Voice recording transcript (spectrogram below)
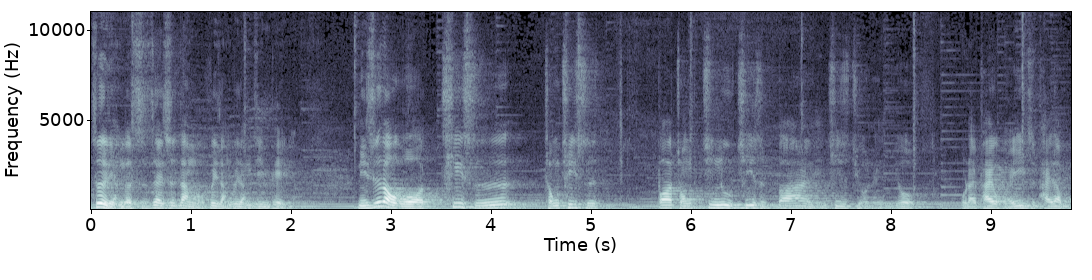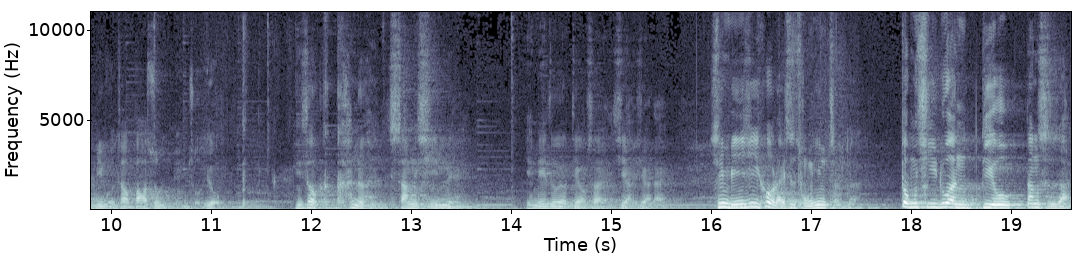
这两个实在是让我非常非常敬佩的。你知道我七十从七十。八从进入七十八年、七十九年以后，我来拍，我一直拍到民国到八十五年左右。你知道看得很伤心呢，眼泪都要掉下来下下来。新平溪后来是重新整的，东西乱丢。当时啊，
